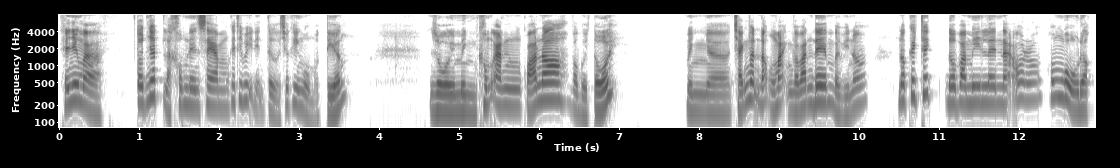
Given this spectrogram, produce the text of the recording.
Thế nhưng mà tốt nhất là không nên xem cái thiết bị điện tử trước khi ngủ một tiếng. Rồi mình không ăn quá no vào buổi tối. Mình ờ, tránh vận động mạnh vào ban đêm bởi vì nó nó kích thích dopamine lên não nó không ngủ được.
